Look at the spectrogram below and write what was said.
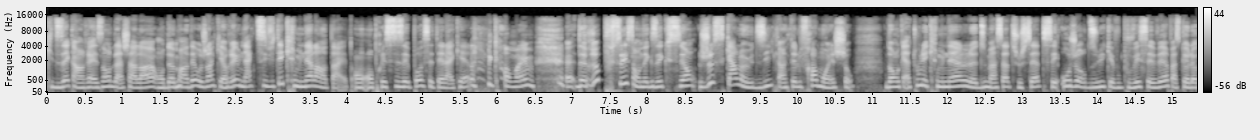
qui disait qu'en raison de la chaleur, on demandait aux gens qui auraient une activité criminelle en tête. On, on précisait pas c'était laquelle quand même euh, de repousser son exécution jusqu'à lundi quand il fera moins chaud. Donc à tous les criminels du Massachusetts, c'est aujourd'hui que vous pouvez sévir parce que le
